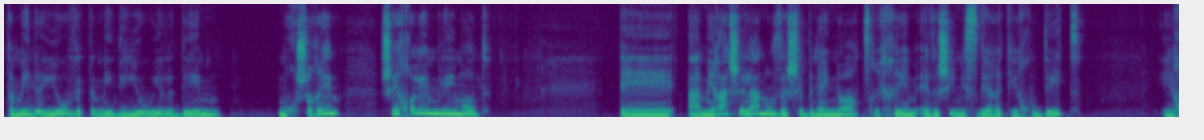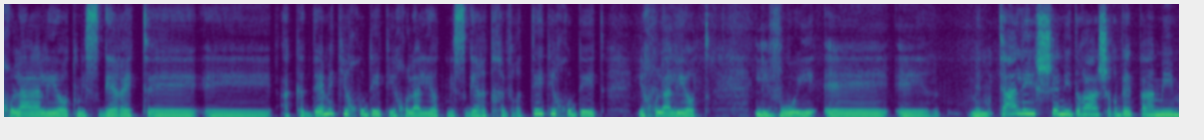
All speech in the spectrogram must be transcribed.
תמיד היו ותמיד יהיו ילדים מוכשרים שיכולים ללמוד. האמירה שלנו זה שבני נוער צריכים איזושהי מסגרת ייחודית, היא יכולה להיות מסגרת אקדמית ייחודית, היא יכולה להיות מסגרת חברתית ייחודית, היא יכולה להיות ליווי מנטלי שנדרש הרבה פעמים,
